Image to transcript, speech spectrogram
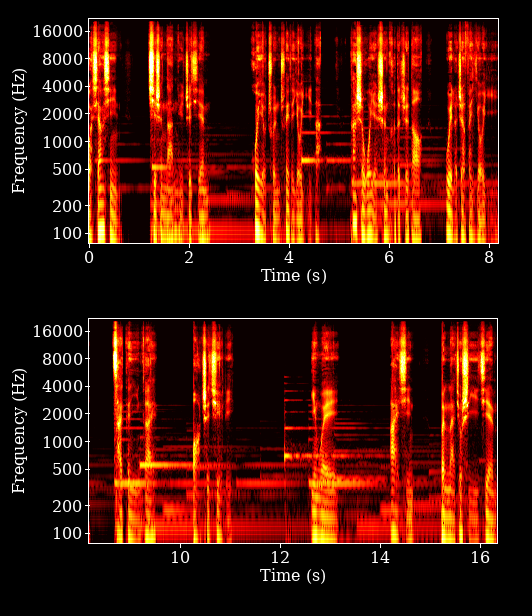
我相信，其实男女之间会有纯粹的友谊的，但是我也深刻的知道，为了这份友谊，才更应该保持距离。因为，爱情本来就是一件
